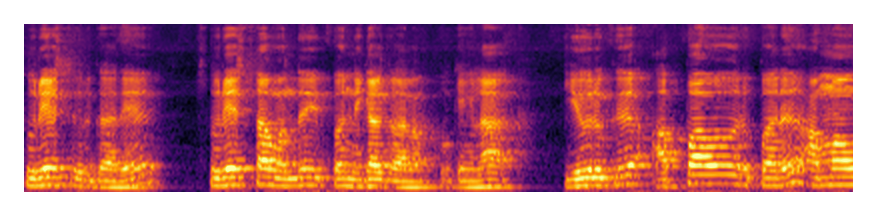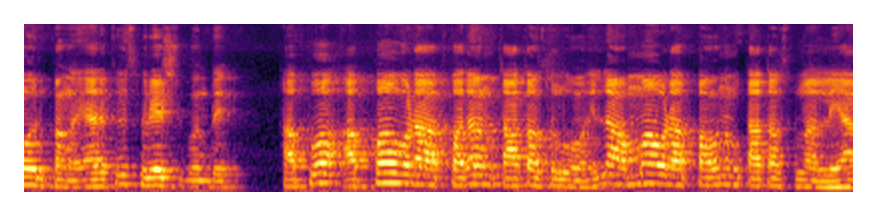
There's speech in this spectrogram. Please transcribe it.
சுரேஷ் இருக்காரு. சுரேஷ் தான் வந்து இப்போ நிகழ்காலம் ஓகேங்களா இவருக்கு அப்பாவும் இருப்பார் அம்மாவும் இருப்பாங்க. யாருக்கு? சுரேஷுக்கு வந்து. அப்போது அப்பாவோட அப்பா தான் நம்ம தாத்தா சொல்லுவோம். இல்லை அம்மாவோட அப்பாவும் நம்ம தாத்தா சொல்லலாம் இல்லையா?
